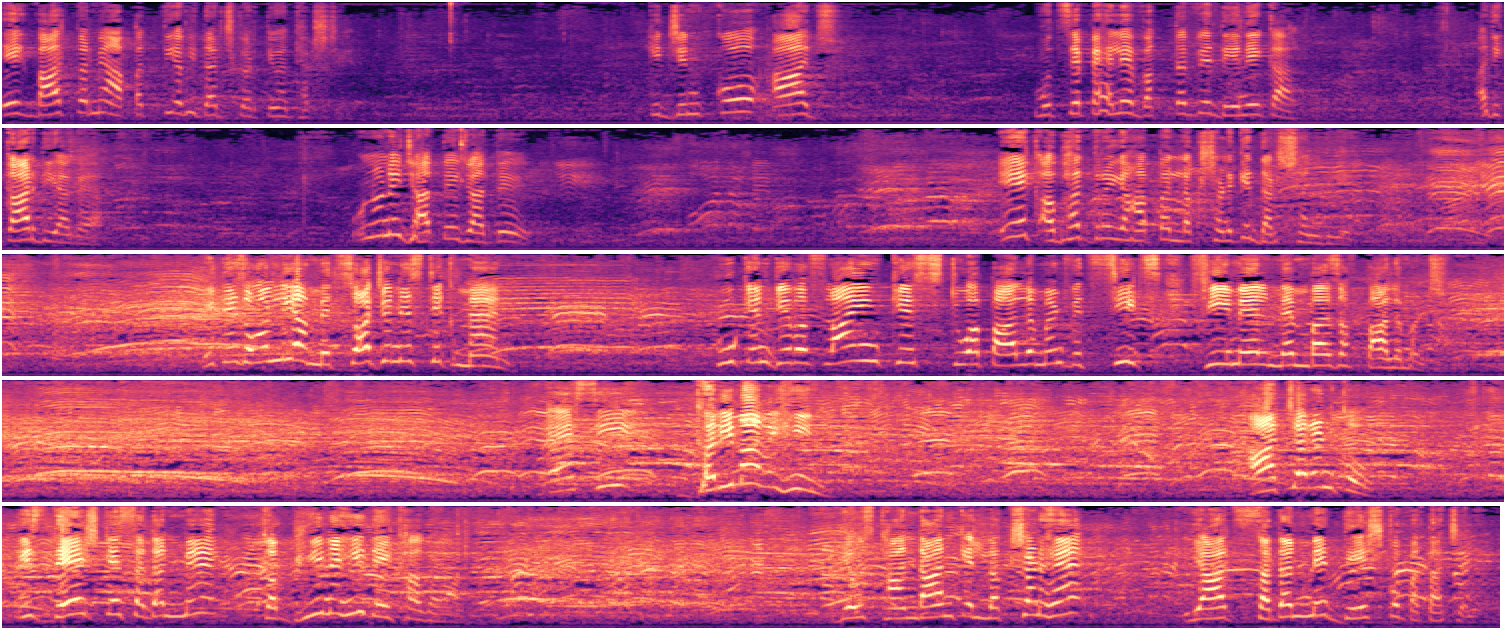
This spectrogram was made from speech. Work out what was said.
एक बात पर मैं आपत्ति अभी दर्ज करती हूँ अध्यक्ष जी, कि जिनको आज मुझसे पहले वक्तव्य देने का अधिकार दिया गया, उन्होंने जाते जाते एक अभद्र यहाँ पर लक्षण के दर्शन दिए। It is only a misogynistic man who can give a flying kiss to a parliament with seats female members of parliament. ऐसी गरिमा विहीन आचरण को इस देश के सदन में कभी नहीं देखा गया ये उस खानदान के लक्षण है या सदन में देश को पता चले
